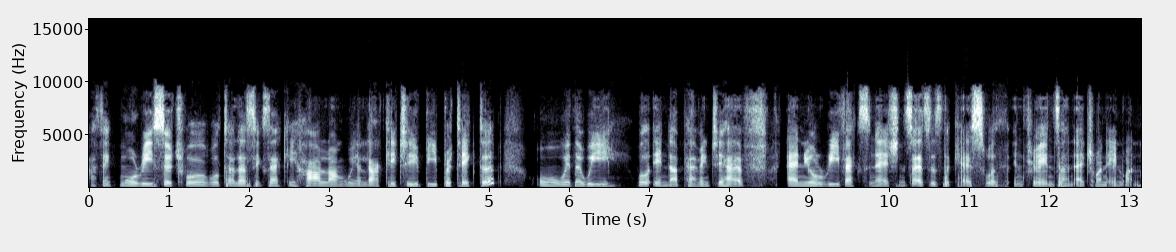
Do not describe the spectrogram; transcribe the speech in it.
I think more research will, will tell us exactly how long we are likely to be protected or whether we will end up having to have annual revaccinations, as is the case with influenza and H1N1.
